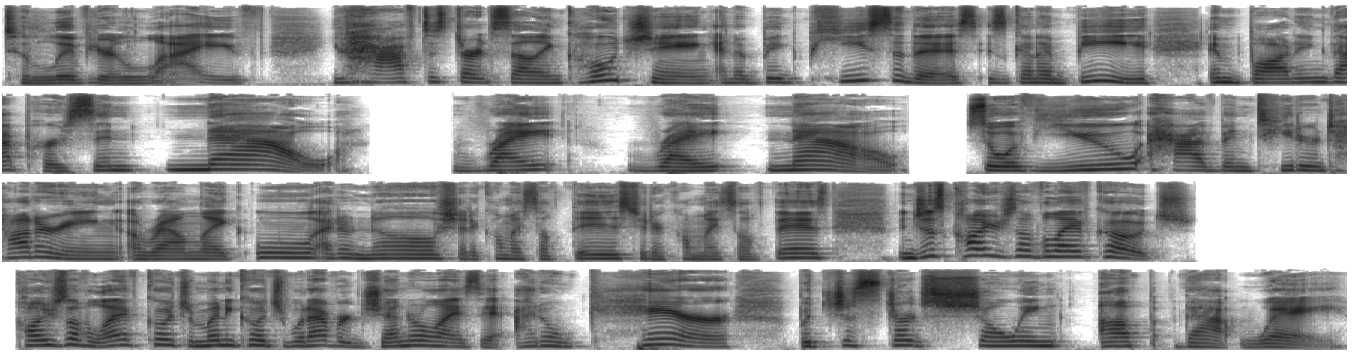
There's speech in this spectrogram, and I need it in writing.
to live your life, you have to start selling coaching. And a big piece of this is going to be embodying that person now, right? Right now. So if you have been teeter tottering around like, oh, I don't know, should I call myself this? Should I call myself this? Then just call yourself a life coach call yourself a life coach, a money coach, whatever, generalize it. I don't care, but just start showing up that way.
